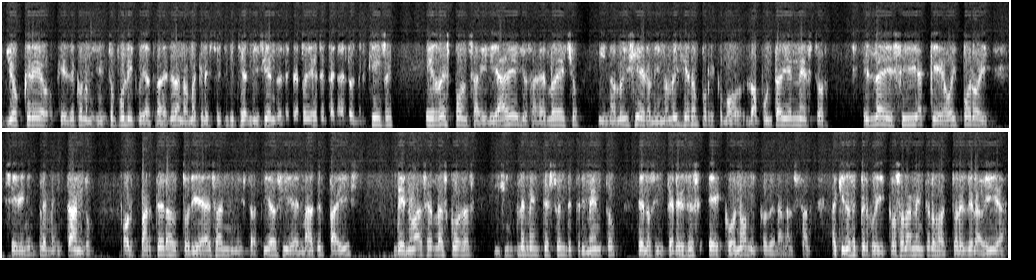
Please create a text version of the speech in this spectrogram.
yo creo que es de conocimiento público y a través de la norma que le estoy diciendo, el decreto 1079 del 2015, es responsabilidad de ellos haberlo hecho y no lo hicieron. Y no lo hicieron porque, como lo apunta bien Néstor, es la desidia que hoy por hoy se viene implementando por parte de las autoridades administrativas y demás del país de no hacer las cosas y simplemente esto en detrimento de los intereses económicos de la nación. Aquí no se perjudicó solamente los actores de la vida,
